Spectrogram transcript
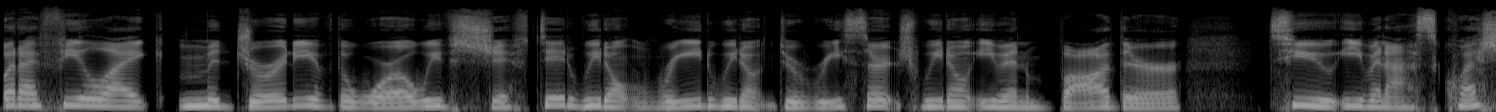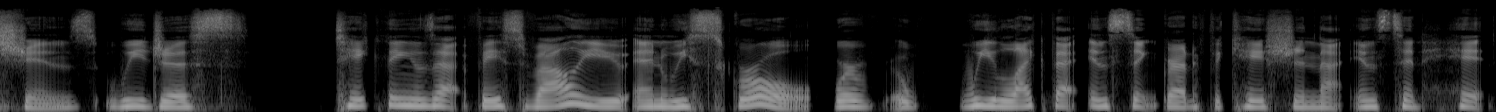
But I feel like majority of the world we've shifted. We don't read, we don't do research, we don't even bother to even ask questions. We just take things at face value and we scroll. We're we like that instant gratification, that instant hit,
